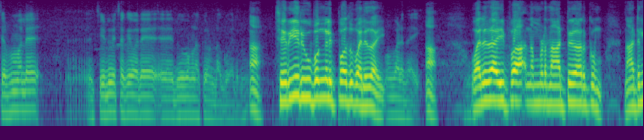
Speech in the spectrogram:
ചെറുപ്പം ചെടി വെച്ചൊക്കെ ഒരേ രൂപങ്ങളൊക്കെ ഉണ്ടാക്കുമായിരുന്നു. ആ ചെറിയ രൂപങ്ങൾ ഇപ്പോൾ അത് വലുതായി. വലുതായി. ആ വലുതായി ഇപ്പൊ നമ്മുടെ നാട്ടുകാർക്കും നാട്ടിൽ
